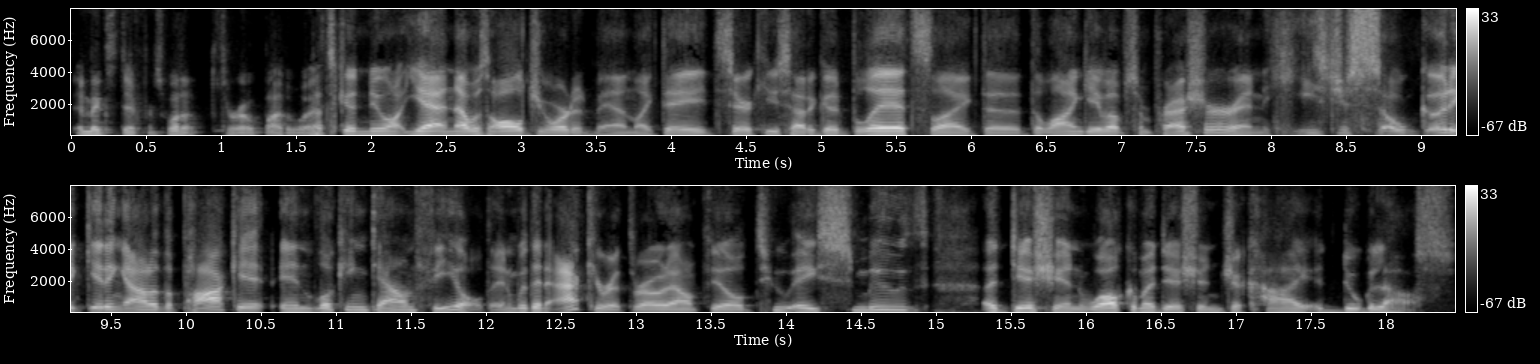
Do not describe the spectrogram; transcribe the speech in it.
it makes a difference. What a throw, by the way. That's good nuance. Yeah, and that was all Jordan, man. Like they Syracuse had a good blitz. Like the the line gave up some pressure, and he's just so good at getting out of the pocket and looking downfield, and with an accurate throw downfield to a smooth addition, welcome addition, Ja'Khi Douglas.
